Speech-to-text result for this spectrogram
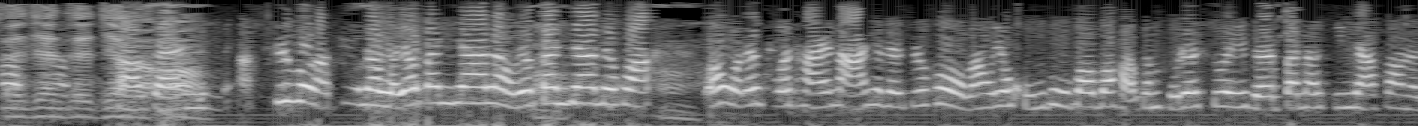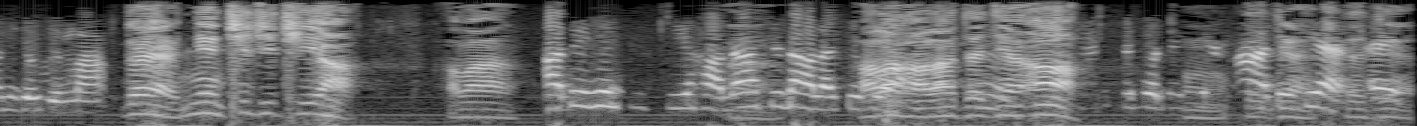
再见，再见。好，感恩师傅。对了，我要搬家了，我要搬家的话，完我那佛台拿下来之后，完我用红布包包好，跟菩萨说一声，搬到新家放上去就行吗？对，念七七七呀，好吧。啊，对，念七七，好的，知道了，师傅。好了，好了，再见啊。师傅，再见啊，再见，哎。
